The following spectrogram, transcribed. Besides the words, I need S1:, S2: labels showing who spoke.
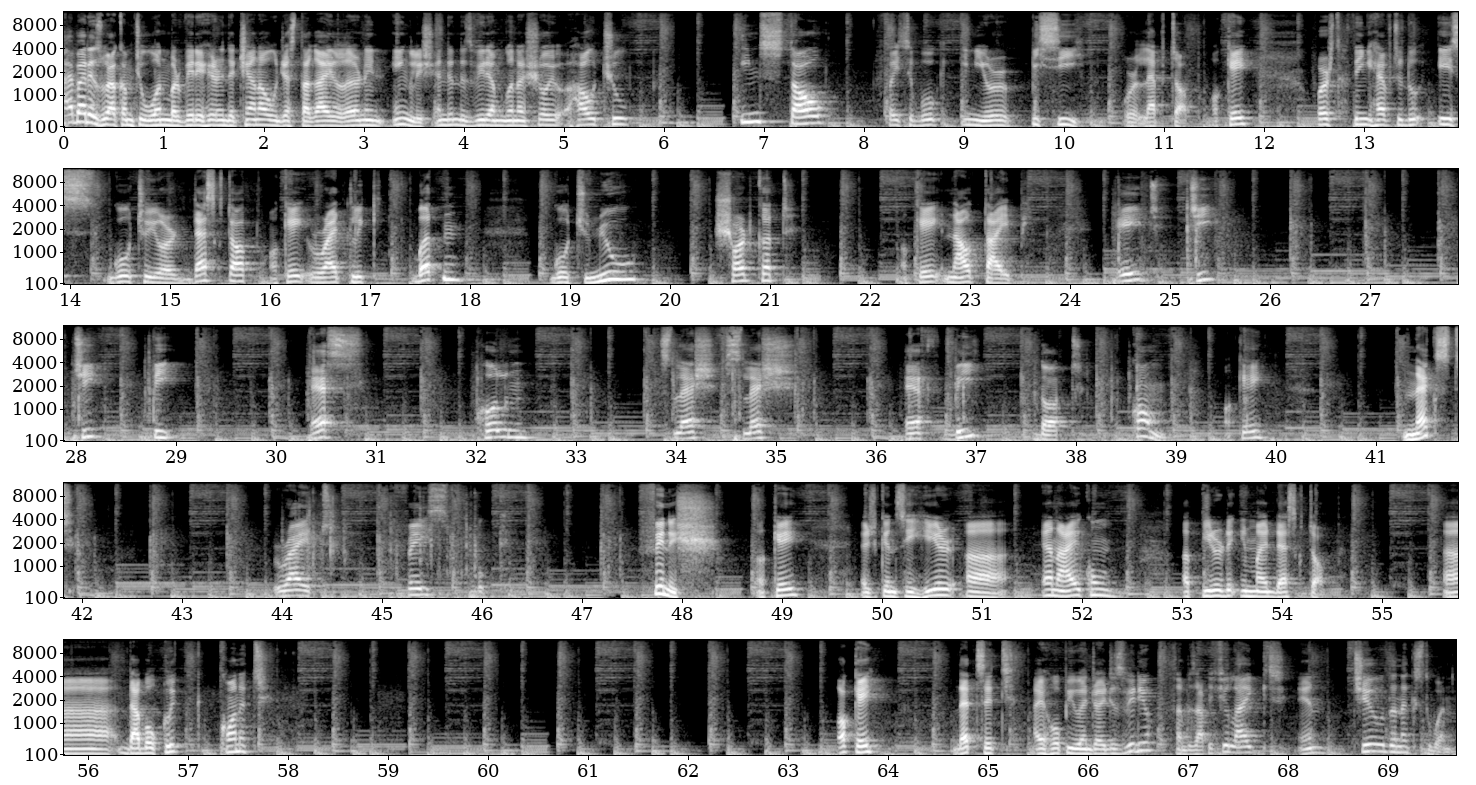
S1: Hi buddies, welcome to one more video here in the channel, just a guy learning English and in this video I'm gonna show you how to install Facebook in your PC or laptop, okay? First thing you have to do is go to your desktop, okay? Right click button, go to new, shortcut, okay? Now type HT TP s colon slash slash fb dot com. Okay. Next. Write facebook. Finish. Okay. As you can see here uh, an icon appeared in my desktop. Uh, double click on it okay that's it. I hope you enjoyed this video. Thumbs up if you liked and till the next one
